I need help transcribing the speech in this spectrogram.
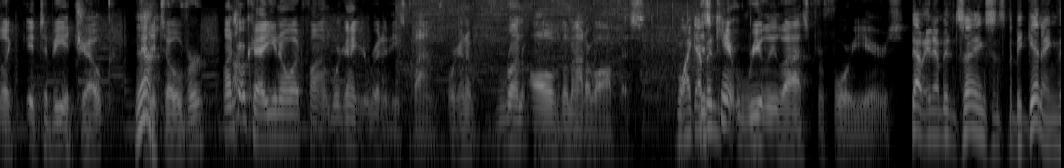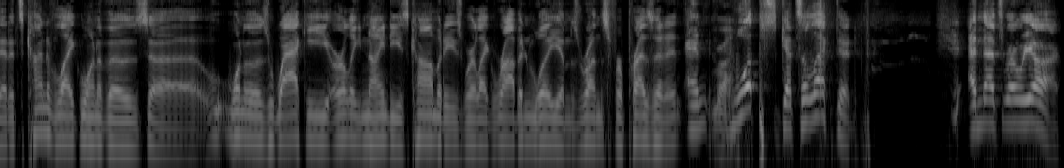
like it to be a joke Yeah. and it's over. Like, okay, you know what? Fine, we're gonna get rid of these clowns. We're gonna run all of them out of office. Like I've this been- can't really last for four years. I mean, I've been saying since the beginning that it's kind of like one of those uh, one of those wacky early '90s comedies where like Robin Williams runs for president and Right. whoops gets elected, and that's where we are.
